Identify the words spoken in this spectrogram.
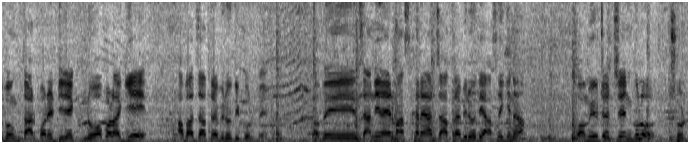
এবং তারপরে ডিরেক্ট নোয়াপাড়া গিয়ে আবার যাত্রা বিরতি করবে। তবে জানি না এর মাঝখানে আর যাত্রা বিরতি আছে কিনা। কমিউটার ট্রেনগুলো ছোট,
